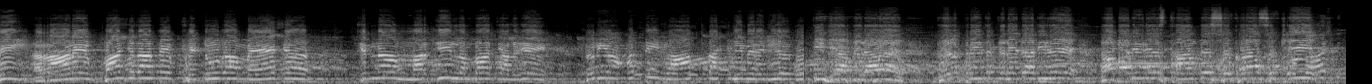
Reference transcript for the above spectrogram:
ਵੀ ਰਾਣੇ ਬੰਜ ਦਾ ਤੇ ਫਿੱਡੂ ਦਾ ਮੈਚ, ਜਿੰਨਾ ਮਰਜ਼ੀ ਲੰਬਾ ਚੱਲ ਜੇ, ਦੁਨੀਆ ਅੱਧੀ ਰਾਤ ਤੱਕ ਵੀ ਮੇਰੇ ਵੀਰੋ 25000 ਦੀ ਨਾਲ ਹੈ। ਦਿਲਪ੍ਰੀਤ ਕੈਨੇਡਾ ਜੀ ਨੇ ਬਾਬਾ ਜੀ ਦੇ ਸਥਾਨ ਤੇ ਸੁਖਣਾ ਸੁਖੀ।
